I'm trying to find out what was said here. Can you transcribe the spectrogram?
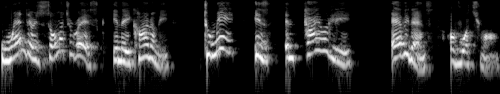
when there is so much risk in the economy, to me, is entirely evidence of what's wrong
